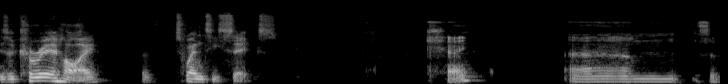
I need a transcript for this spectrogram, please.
is a career high of 26. Okay. Um, it's a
